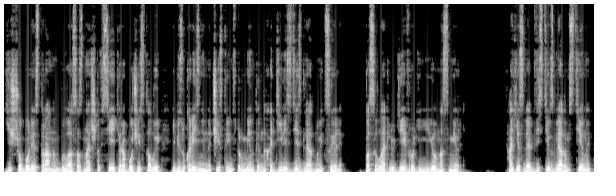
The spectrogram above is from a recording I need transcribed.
Еще более странным было осознать, что все эти рабочие столы и безукоризненно чистые инструменты находились здесь для одной цели – посылать людей вроде нее на смерть. А если обвести взглядом стены,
